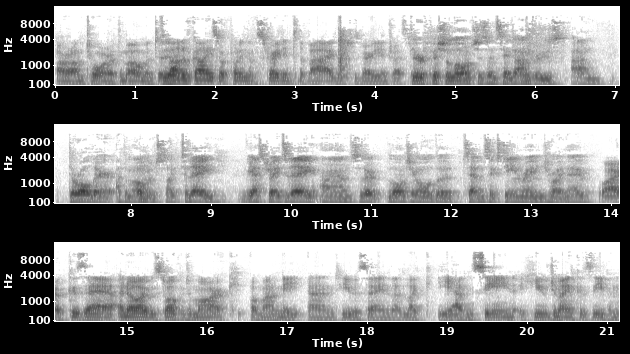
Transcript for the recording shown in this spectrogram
are on tour at the moment. A The- lot of guys are putting them straight into the bag, which is very interesting. their official launch is in St Andrews, and they're all there at the moment. Like today, yesterday, today, and so they're launching all the seven sixteen range right now. Wow, because uh, I know I was talking to Mark O'Mahony and he was saying that like he hadn't seen a huge amount because even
